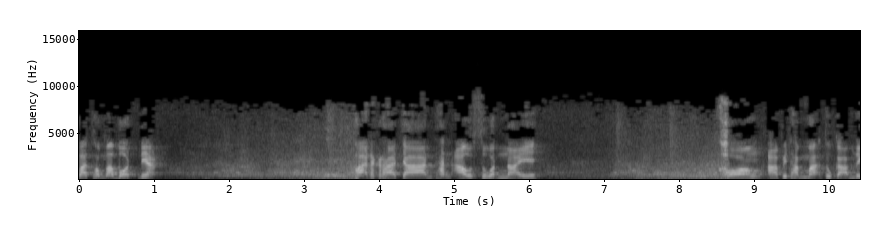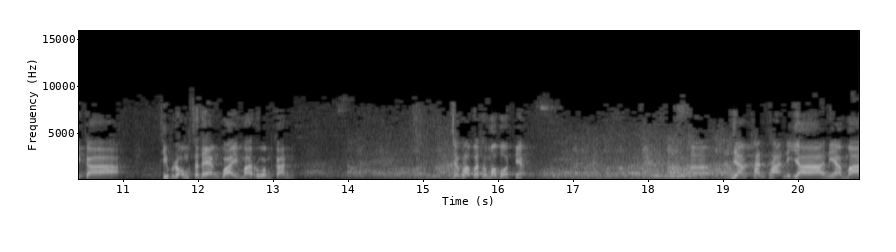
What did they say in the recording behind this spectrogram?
ปฐมบทเนี่ยพระอัฏฐกถาจารย์ท่านเอาส่วนไหน ของอภิธรรมทุกกะมริกาที่พระองค์แสดงไว้มารวมกัน เฉพาะปฐมบทเนี่ยอย่างคันธนิยาเนี่ยมา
